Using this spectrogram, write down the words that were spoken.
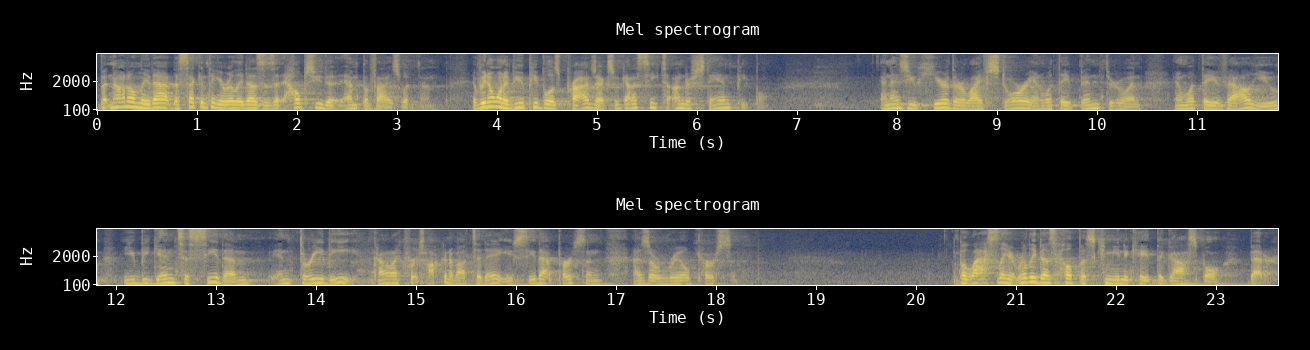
But not only that, the second thing it really does is it helps you to empathize with them. If we don't want to view people as projects, we've got to seek to understand people. And as you hear their life story and what they've been through and, and what they value, you begin to see them in 3D, kind of like we're talking about today. You see that person as a real person. But lastly, it really does help us communicate the gospel better.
